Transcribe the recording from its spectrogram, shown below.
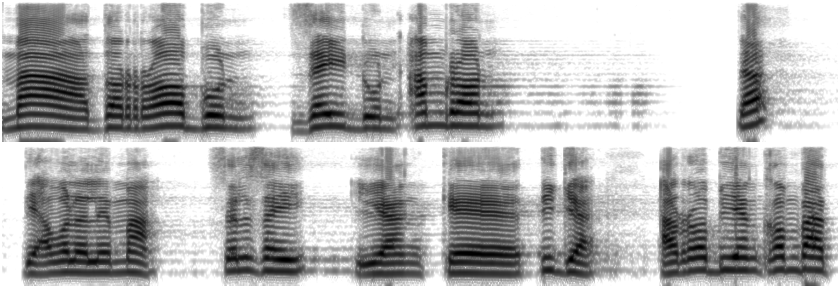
ma dorobun zaidun amron. Nah, di awal oleh ma. Selesai. Yang ketiga, Arabi yang keempat.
